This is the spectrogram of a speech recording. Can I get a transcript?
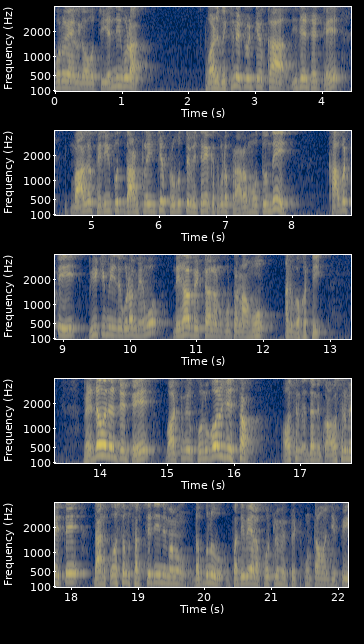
కూరగాయలు కావచ్చు ఇవన్నీ కూడా వాళ్ళు పెట్టినటువంటి యొక్క ఇదేంటంటే బాగా పెరిగిపోతే దాంట్లో ఇచ్చే ప్రభుత్వ వ్యతిరేకత కూడా ప్రారంభమవుతుంది. కాబట్టి వీటి మీద కూడా మేము నిఘా పెట్టాలనుకుంటున్నాము అని ఒకటి. రెండవది ఏంటంటే వాటిని మేము కొనుగోలు చేస్తాం. అవసరం దానికి అవసరమైతే దానికోసం సబ్సిడీని మనం డబ్బులు పదివేల కోట్లు మేము పెట్టుకుంటామని చెప్పి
